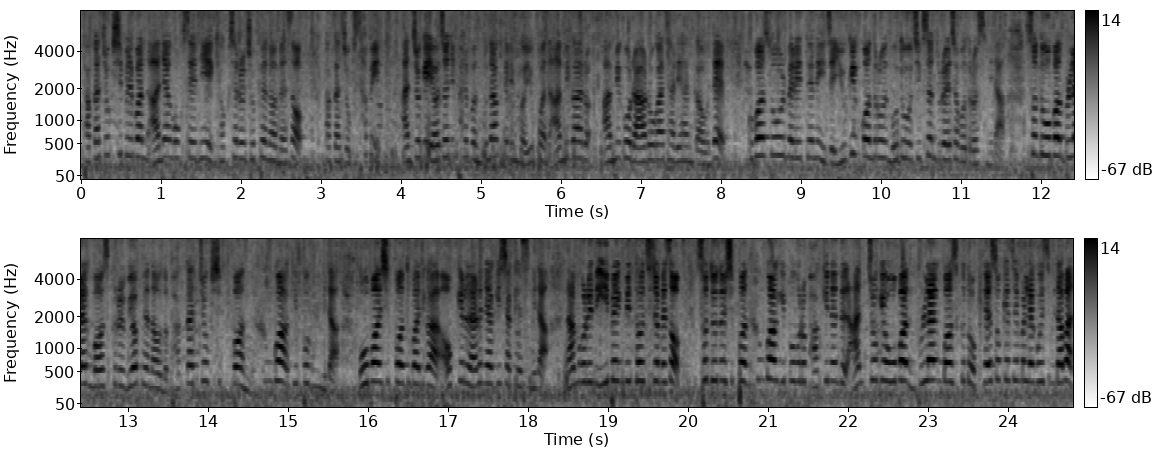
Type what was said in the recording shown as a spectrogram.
바깥쪽 11번 안양 옥센이 격차를 좁혀넣으면서 바깥쪽 3위 안쪽에 여전히 8번 문학드림과 6번 아미가, 아미고 라로가 자리한 가운데 9번 소울 메리트는 이제 6위권으로 모두 직선주로에 접어들었습니다. 선두 5번 블랙 머스크를 위협해 나오는 바깥쪽 10번 흥과 기쁨입니다. 5번 10번 두 마리가 어깨를 나란히 하기 시작했습니다. 남은 거리는 200m 지점에서 선두는 10번 흥과 기쁨으로 바뀌는 듯 안쪽에 5번 블랙 머스크도 계속해서 힘을 내고 있습니다만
